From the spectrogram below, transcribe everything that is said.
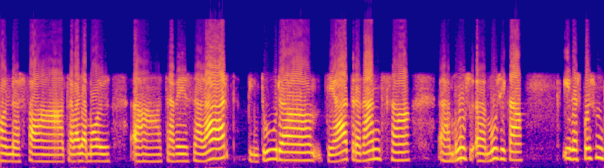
on es fa, treballa molt eh, a través de l'art, pintura, teatre, dansa, eh, mus, eh, música, i després un,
